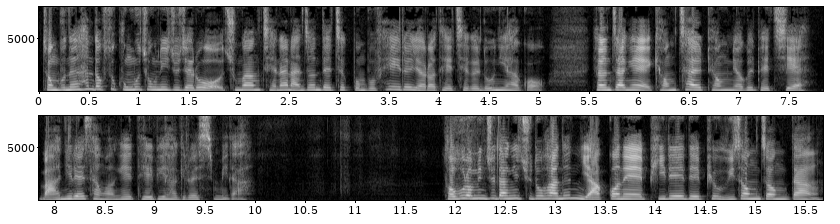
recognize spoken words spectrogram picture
정부는 한덕수 국무총리 주재로 중앙재난안전대책본부 회의를 열어 대책을 논의하고 현장에 경찰 병력을 배치해 만일의 상황에 대비하기로 했습니다. 더불어민주당이 주도하는 야권의 비례대표 위성정당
